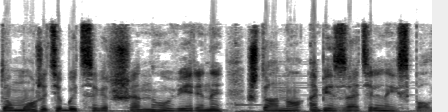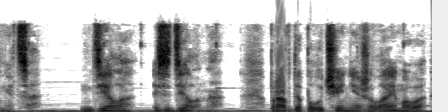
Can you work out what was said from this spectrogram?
то можете быть совершенно уверены, что оно обязательно исполнится. Дело сделано. Правда, получение желаемого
